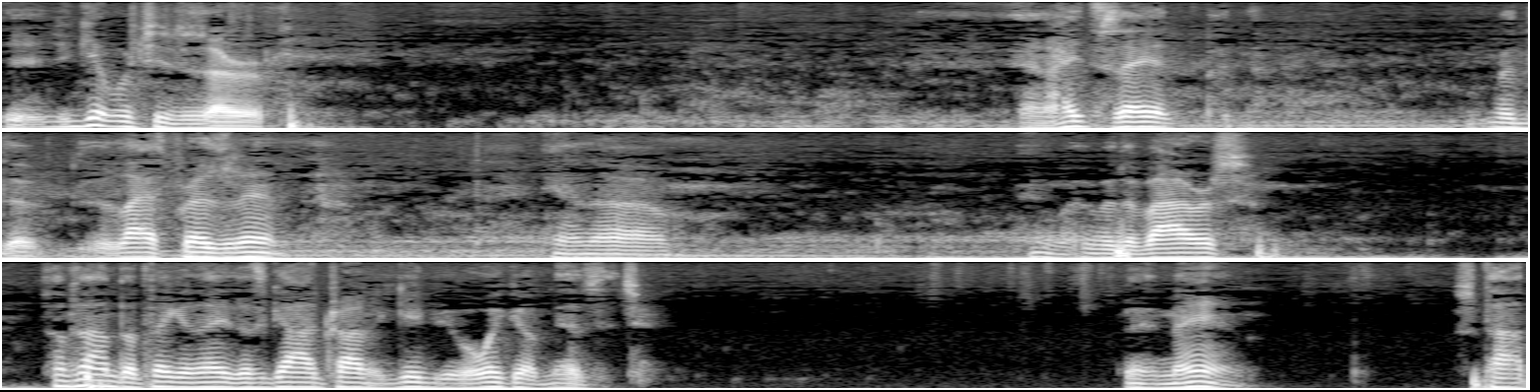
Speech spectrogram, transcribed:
you, you get what you deserve. And I hate to say it, but with the, the last president and, uh, with the virus, sometimes I'm thinking, hey, this God trying to give you a wake up message. But man, stop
